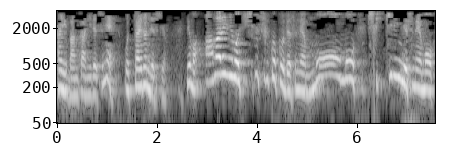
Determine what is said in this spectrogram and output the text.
裁判官にですね、訴えるんですよ。でも、あまりにもしつこくですね、もう、もう、しっきりにですね、も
